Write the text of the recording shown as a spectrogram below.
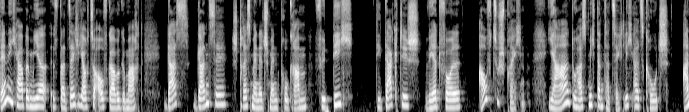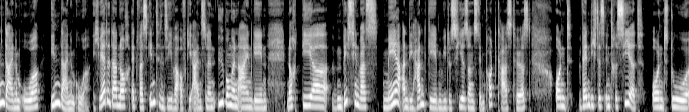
Denn ich habe mir es tatsächlich auch zur Aufgabe gemacht, das ganze Stressmanagement-Programm für dich didaktisch wertvoll aufzusprechen. Ja, du hast mich dann tatsächlich als Coach an deinem Ohr, in deinem Ohr. Ich werde dann noch etwas intensiver auf die einzelnen Übungen eingehen, noch dir ein bisschen was mehr an die Hand geben, wie du es hier sonst im Podcast hörst. Und wenn dich das interessiert und du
